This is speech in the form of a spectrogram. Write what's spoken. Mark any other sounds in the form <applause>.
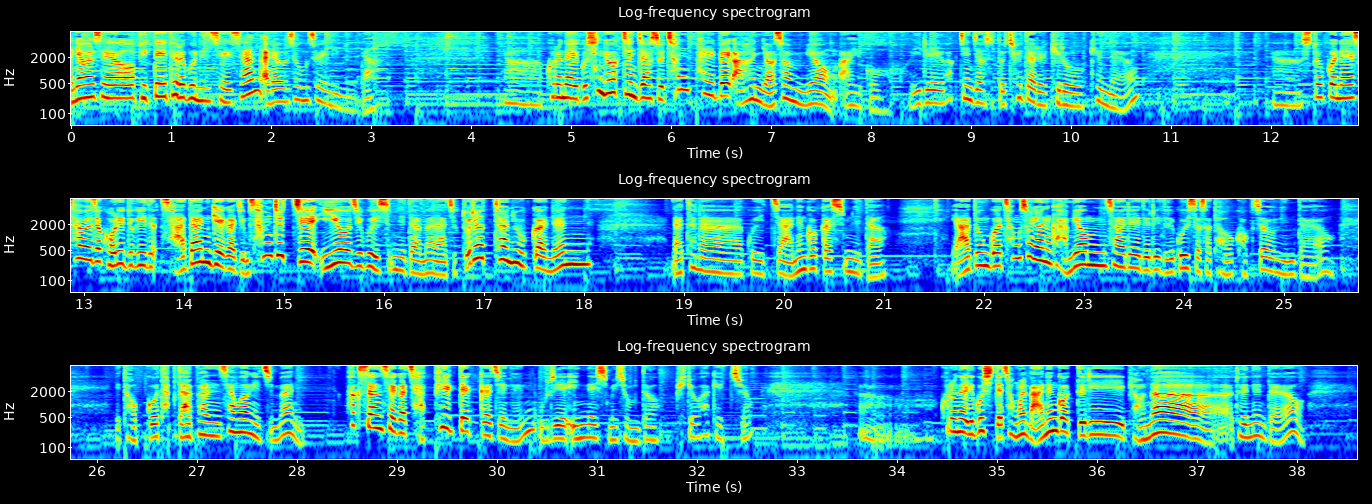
안녕하세요. 빅데이터를 보는 세상 아나운서 홍소연입니다. 야, 코로나19 신규 확진자 수 1,896명. 아이고, 일일 확진자 수도 최다를 기록했네요. 아, 수도권의 사회적 거리두기 4단계가 지금 3주째 이어지고 있습니다만 아직 뚜렷한 효과는 나타나고 있지 않은 것 같습니다. 아동과 청소년 감염 사례들이 늘고 있어서 더욱 걱정인데요. 덥고 답답한 상황이지만 확산세가 잡힐 때까지는 우리의 인내심이 좀 더 필요하겠죠. 어, 코로나19 시대 정말 많은 것들이 변화됐는데요.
